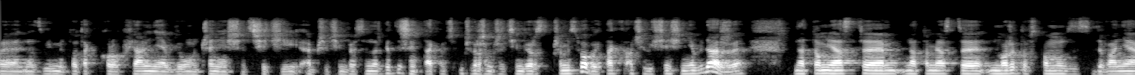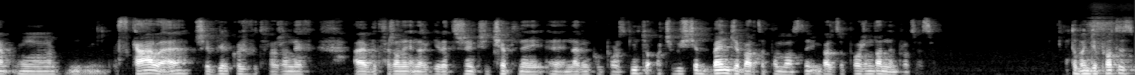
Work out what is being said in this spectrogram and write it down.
e, nazwijmy to tak kolokwialnie, wyłączenie się z sieci e, przedsiębiorstw energetycznych, tak, przepraszam, przedsiębiorstw przemysłowych. Tak oczywiście się nie wydarzy, natomiast, e, natomiast może to wspomóc zdecydowanie mm, skalę, czy wielkość wytwarzanych wytwarzanej energii elektrycznej czy cieplnej na rynku polskim, to oczywiście będzie bardzo pomocnym i bardzo pożądanym procesem. To będzie proces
